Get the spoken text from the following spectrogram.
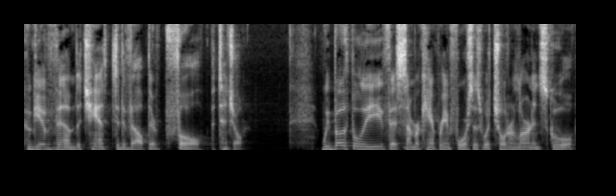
who give them the chance to develop their full potential. We both believe that summer camp reinforces what children learn in school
